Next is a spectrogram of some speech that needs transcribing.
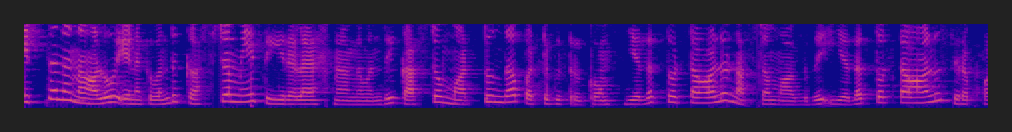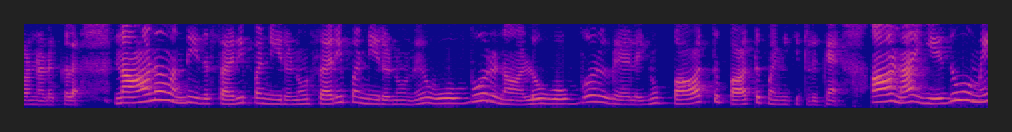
இத்தனை நாளும் எனக்கு வந்து கஷ்டமே தீரலை. நாங்கள் வந்து கஷ்டம் மட்டும்தான் பட்டுக்கிட்டு இருக்கோம். எதை தொட்டாலும் நஷ்டமாகுது எதை தொட்டாலும் சிறப்பாக நடக்கலை. நானும் வந்து இதை சரி பண்ணிடணும் சரி பண்ணிடணும்னு ஒவ்வொரு நாளும் ஒவ்வொரு வேலையும் பார்த்து பார்த்து பண்ணிக்கிட்டு இருக்கேன். ஆனால் எதுவுமே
